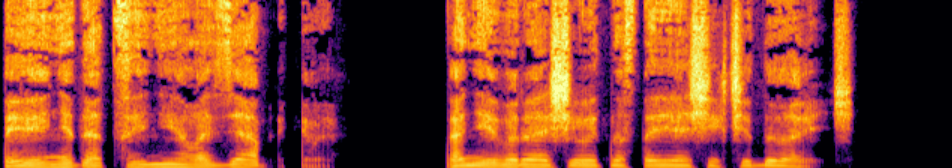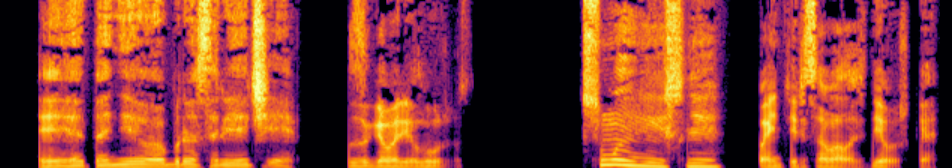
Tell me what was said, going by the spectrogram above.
«Ты недооценила Зябликовых. Они выращивают настоящих чудовищ. И это не образ речи», — заговорил ужас. «В смысле?» — поинтересовалась девушка.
